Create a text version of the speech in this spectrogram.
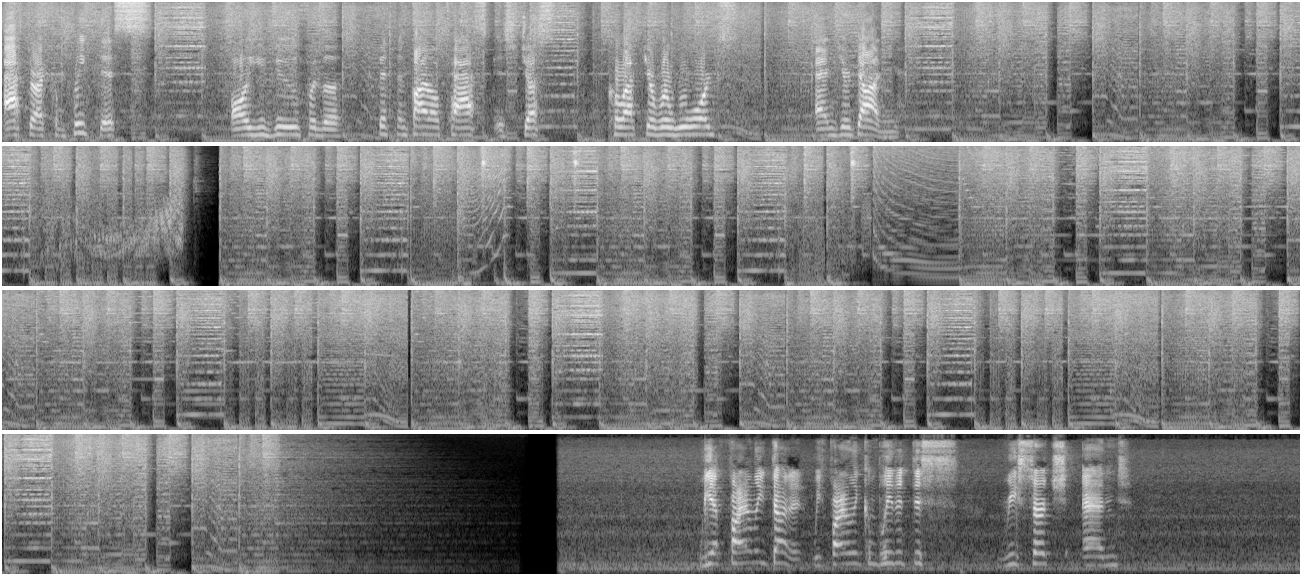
after I complete this, all you do for the fifth and final task is just collect your rewards and you're done. We have finally done it. We finally completed this research and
